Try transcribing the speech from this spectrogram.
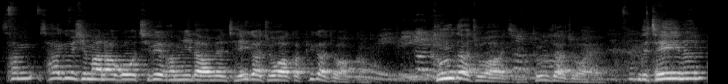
3, 4교시만 하고 집에 갑니다 하면 제이가 좋아할까, P가 좋아할까? 둘 다 좋아하지. 둘 다 좋아해. 근데 제이는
